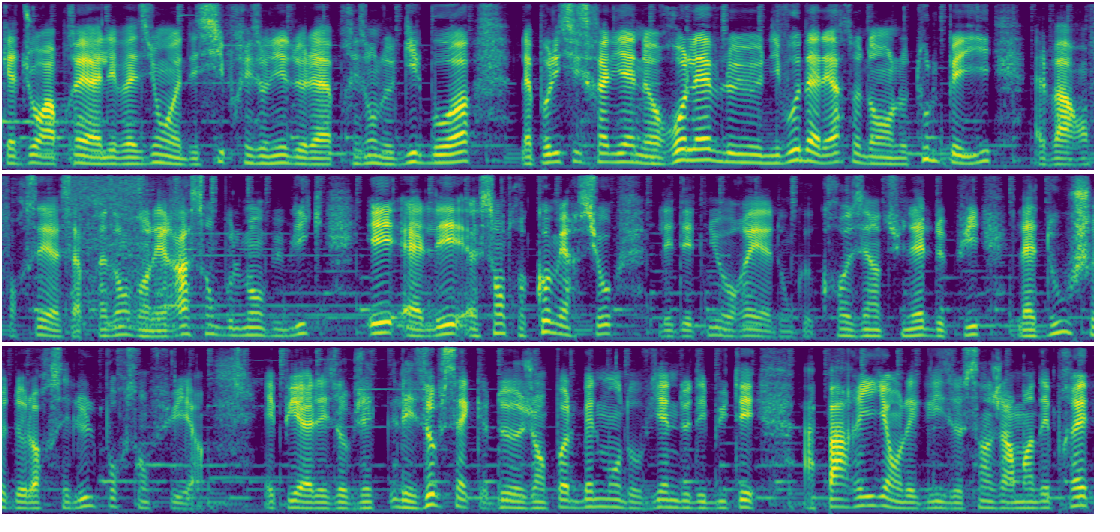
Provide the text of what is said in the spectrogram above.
Quatre jours après l'évasion des six prisonniers de la prison de Gilboa, la police israélienne relève le niveau d'alerte dans tout le pays. Elle va renforcer sa présence dans les rassemblements publics et les centres commerciaux. Les détenus auraient donc creusé un tunnel depuis la douche de leur cellule pour s'enfuir. Et puis les, les obsèques de Jean-Paul Belmondo viennent de débuter à Paris, en l'église Saint-Germain-des-Prés.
